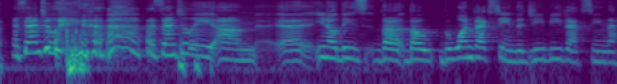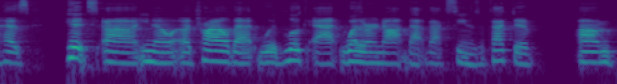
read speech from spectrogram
essentially, essentially, um, uh, you know, these the, the the one vaccine, the GB vaccine that has hit, you know, a trial that would look at whether or not that vaccine is effective, um,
